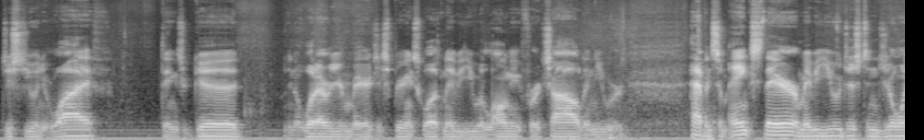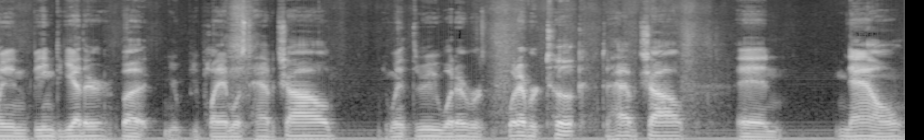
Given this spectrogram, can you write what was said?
just you and your wife, things are good, you know, whatever your marriage experience was. Maybe you were longing for a child and you were having some angst there, or maybe you were just enjoying being together, but your, your plan was to have a child. You went through whatever whatever it took to have a child, and now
